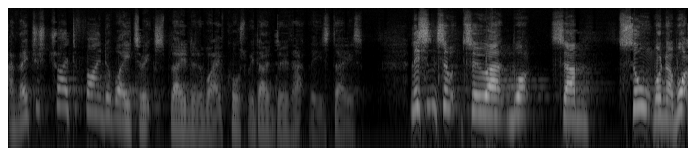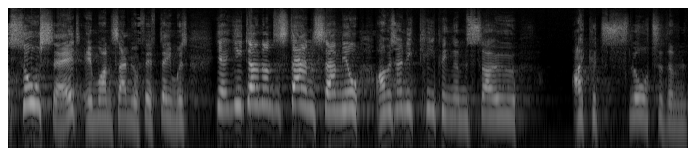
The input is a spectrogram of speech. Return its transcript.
And they just tried to find a way to explain it away. Of course, we don't do that these days. Listen to, to uh, what um, Saul, well, no, what Saul said in 1 Samuel 15 was, Yeah, you don't understand, Samuel. I was only keeping them so I could slaughter them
